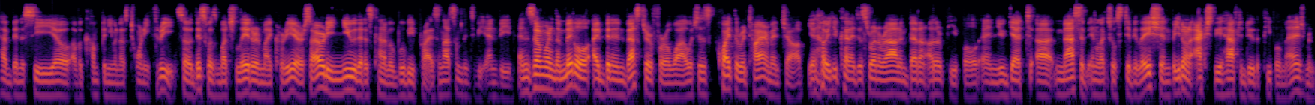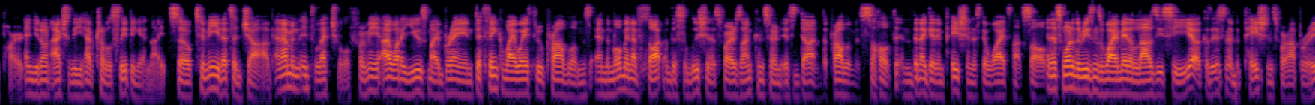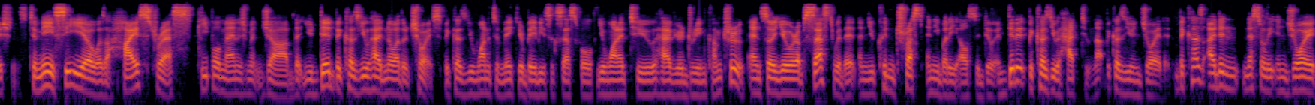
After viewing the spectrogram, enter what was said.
have been a CEO of a company when I was 23. So this was much later in my career. So I already knew that it's kind of a booby prize and not something to be envied. And somewhere in the middle, I'd been an investor for a while, which is quite the retirement job. You know, you kind of just run around and bet on other people and you get uh, massive intellectual stimulation, but you don't actually have to do the people management part and you don't actually have trouble sleeping at night. So to me, that's a job. And I'm an intellectual. For me, I want to use my brain to think my way through problems. And the moment I've thought of the solution, as far as I'm concerned, it's done. The problem is solved. And then I get impatient as to why it's not solved. And that's one of the reasons why I made a lousy CEO, because I didn't have the patience for operations. To me, CEO was a high stress people management job that you did because you had no other choice, because you wanted to make your baby successful. You wanted to have your dream come true. And so you were obsessed with it and you couldn't trust anybody else to do it. Did it because you had to, not because you enjoyed it. Because I didn't necessarily enjoy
